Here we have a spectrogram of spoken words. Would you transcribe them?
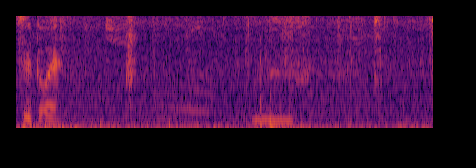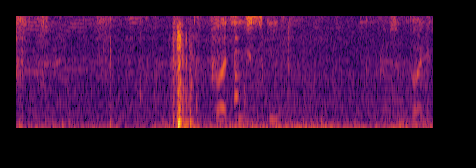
М. Классический джин-тоник.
